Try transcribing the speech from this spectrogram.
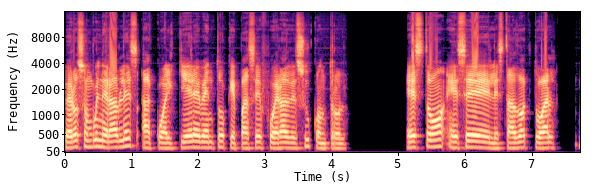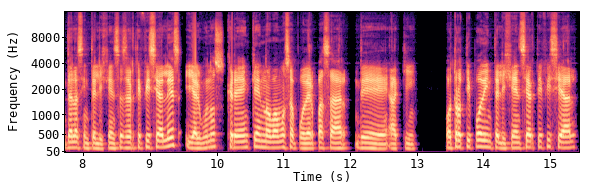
pero son vulnerables a cualquier evento que pase fuera de su control. Esto es el estado actual de las inteligencias artificiales y algunos creen que no vamos a poder pasar de aquí. Otro tipo de inteligencia artificial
